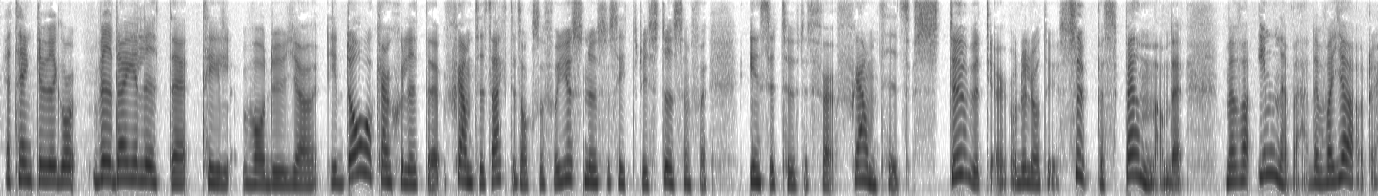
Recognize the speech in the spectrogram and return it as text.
Jag tänker vi går vidare lite till vad du gör idag och kanske lite framtidsaktigt också. För just nu så sitter du i styrelsen för Institutet för framtidsstudier och det låter ju superspännande. Men vad innebär det? Vad gör du?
